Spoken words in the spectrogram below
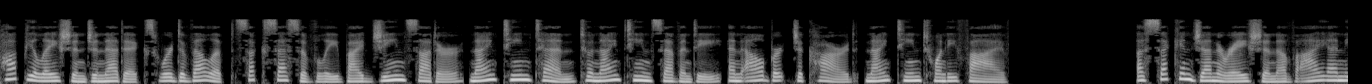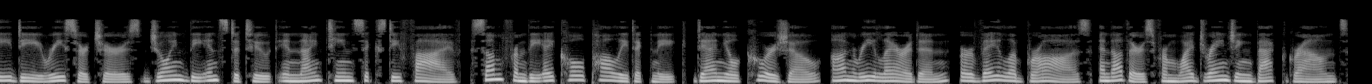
Population genetics were developed successively by Jean Sutter (1910–1970) and Albert Jacquard (1925). A second generation of INED researchers joined the institute in 1965, some from the École Polytechnique Daniel Courgeau, Henri Léridon, Hervé Le and others from wide-ranging backgrounds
